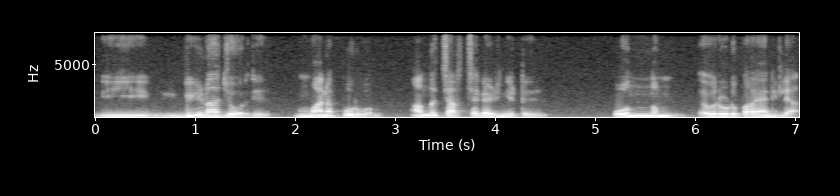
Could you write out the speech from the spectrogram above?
ഈ വീണ ജോർജ് മനഃപൂർവം അന്ന് ചർച്ച കഴിഞ്ഞിട്ട് ഒന്നും അവരോട് പറയാനില്ല.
